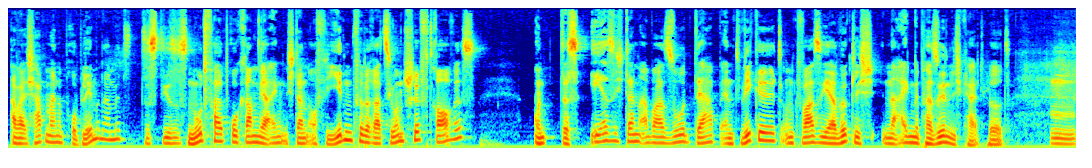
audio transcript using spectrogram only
Aber ich habe meine Probleme damit, dass dieses Notfallprogramm ja eigentlich dann auf jedem Föderationsschiff drauf ist und dass er sich dann aber so derb entwickelt und quasi ja wirklich eine eigene Persönlichkeit wird. Mhm.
